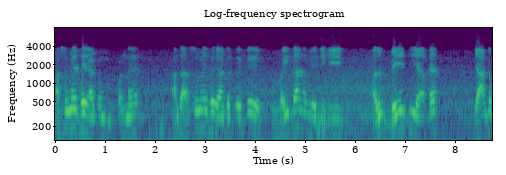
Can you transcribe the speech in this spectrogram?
அசுமேத யாகம் பண்ண அந்த அசுமேத யாகத்துக்கு வைதான வேதிகி. அது வேதியாக யாக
